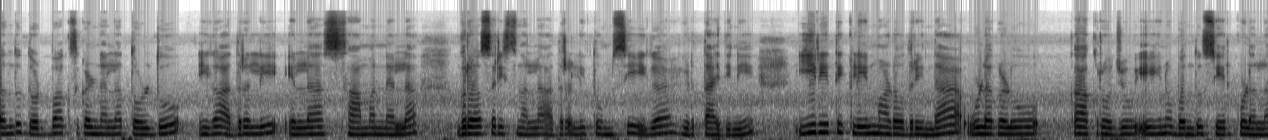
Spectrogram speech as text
ಬಂದು ದೊಡ್ಡ ಬಾಕ್ಸ್ಗಳನ್ನೆಲ್ಲ ತೊಳೆದು ಈಗ ಅದರಲ್ಲಿ ಎಲ್ಲ ಸಾಮಾನೆಲ್ಲ, ಗ್ರೋಸರೀಸ್ನೆಲ್ಲ ಅದರಲ್ಲಿ ತುಂಬಿಸಿ ಈಗ ಇಡ್ತಾ ಇದ್ದೀನಿ. ಈ ರೀತಿ ಕ್ಲೀನ್ ಮಾಡೋದ್ರಿಂದ ಹುಳಗಳು ಕಾಕ್ರೋಜು ಏನು ಬಂದು ಸೇರ್ಕೊಳ್ಳಲ್ಲ.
